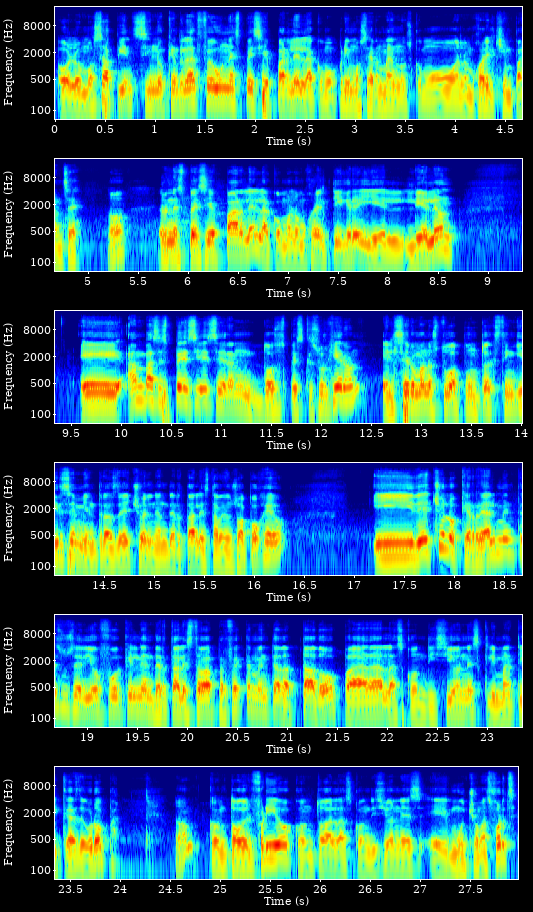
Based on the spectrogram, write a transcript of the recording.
Homo sapiens, sino que en realidad fue una especie paralela, como primos hermanos, como a lo mejor el chimpancé, ¿no? Era una especie paralela, como a lo mejor el tigre y el, león. Eh, ambas especies eran dos especies que surgieron. El ser humano estuvo a punto de extinguirse, mientras de hecho el neandertal estaba en su apogeo. Y de hecho lo que realmente sucedió fue que el neandertal estaba perfectamente adaptado para las condiciones climáticas de Europa. ¿no? Con todo el frío, con todas las condiciones eh, mucho más fuertes.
